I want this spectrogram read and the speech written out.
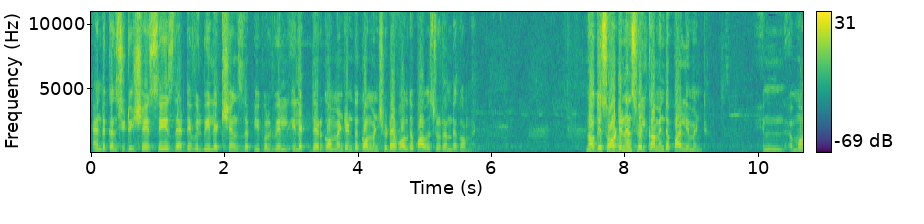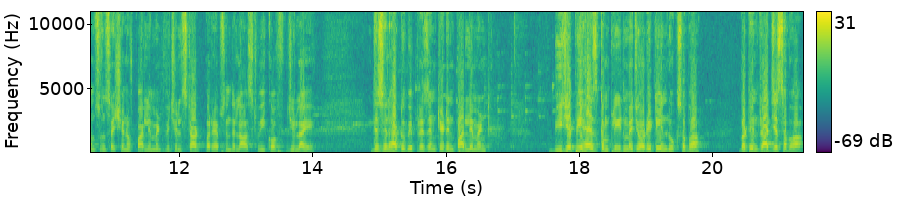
and the constitution says that there will be elections, the people will elect their government, and the government should have all the powers to run the government. Now, this ordinance will come in the parliament, in a monsoon session of parliament, which will start perhaps in the last week of July. This will have to be presented in parliament. BJP has complete majority in Lok Sabha, but in Rajya Sabha,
